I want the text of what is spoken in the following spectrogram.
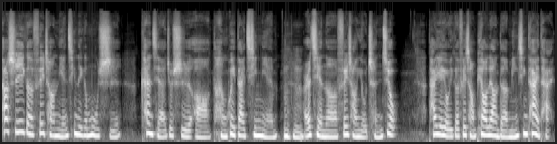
他是一个非常年轻的一个牧师。看起来就是啊，很会带青年，嗯哼，而且呢非常有成就。他也有一个非常漂亮的明星太太。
